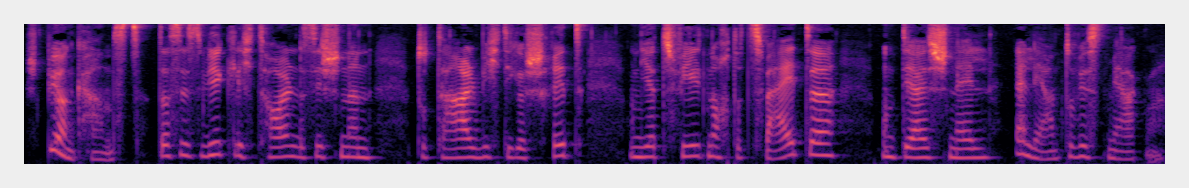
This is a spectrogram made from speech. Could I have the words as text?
spüren kannst. Das ist wirklich toll, das ist schon ein total wichtiger Schritt. Und jetzt fehlt noch der zweite und der ist schnell erlernt, du wirst merken.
